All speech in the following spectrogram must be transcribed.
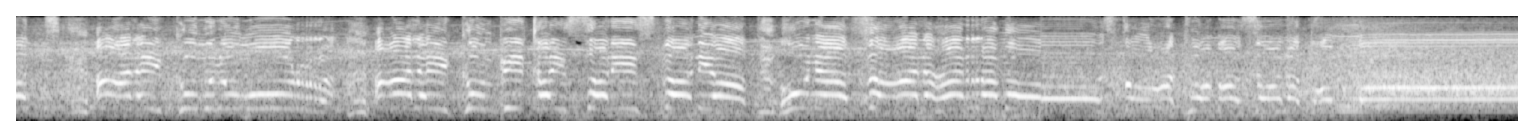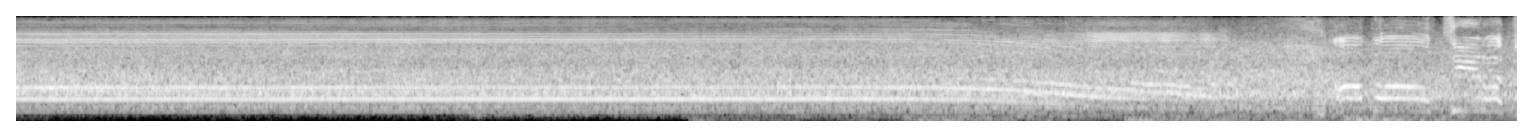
صعصت عليكم الأمور. عليكم بقيصر إسبانيا. هنا فعلها الراموس. ضاعت وما زالت الله. أباطرة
